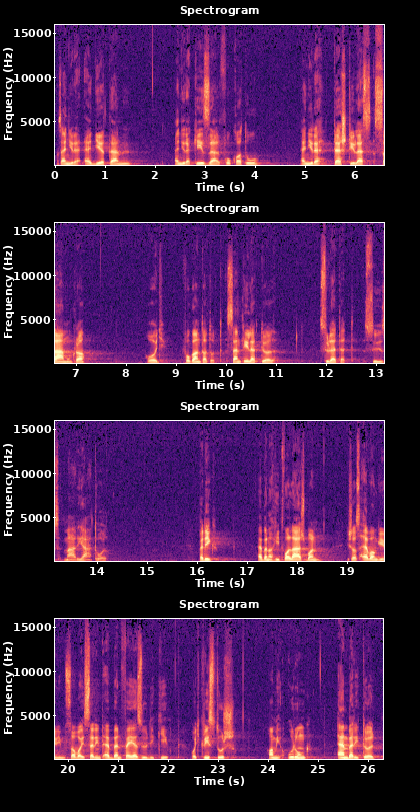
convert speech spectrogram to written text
az ennyire egyértelmű, ennyire kézzel fogható, ennyire testi lesz számunkra, hogy fogantatott Szentlélektől, született Szűz Máriától. Pedig ebben a hitvallásban és az evangélium szavai szerint ebben fejeződik ki, hogy Krisztus, ami Urunk, emberi tölt,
